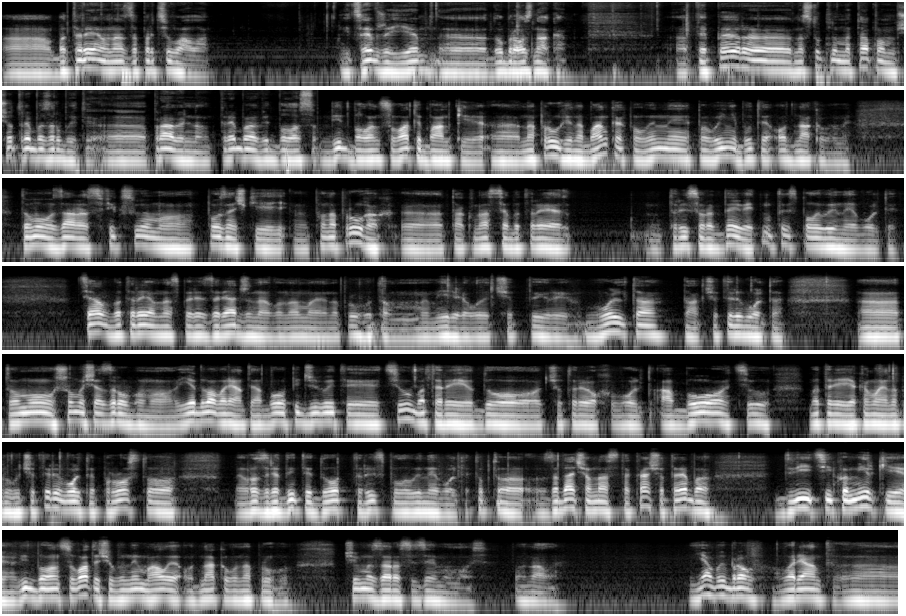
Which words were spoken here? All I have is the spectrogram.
А батарея у нас запрацювала. І це вже є е, добра ознака. Тепер е, наступним етапом, що треба зробити? Е, Правильно, треба відбалансувати банки. Е, Напруги на банках повинні, повинні бути однаковими. Тому зараз фіксуємо позначки по напругах. Так, у нас ця батарея 3,49, ну 3,5 вольти. Ця батарея у нас перезаряджена, вона має напругу, там ми міряли 4 вольта. Так, 4 вольта. Тому що ми зараз зробимо? Є два варіанти: або підживити цю батарею до 4 вольт, або цю батарею, яка має напругу 4 вольти, просто розрядити до 3,5 вольти. Тобто задача в нас така, що треба дві ці комірки відбалансувати, щоб вони мали однакову напругу. Чим ми зараз і займемося. Погнали. Я вибрав варіант е,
